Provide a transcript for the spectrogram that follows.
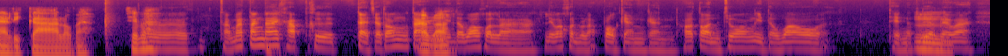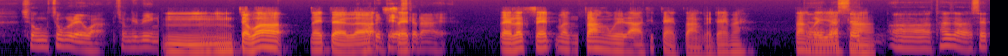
นาฬิกาเราไหมใช่ไหมเออสามารถตั้งได้ครับ คือแต่จะต้องตั้งเอาเหรอ interval คนละ เรียกว่าคนละโปรแกรมกัน เพราะตอนช่วงอินเทอร์วล เทนเลือกอืมได้ว่าช่วงช่วงเร็วอะช่วงที่วิ่ง อืม แต่ว่าในแต่ละเอาเป็นเพเซสตก็ได้ แต่ละเซตมันตั้งเวลาที่แตกต่างกันได้ไหมตั้งระยะแต่ลเซตทางเอ่อถ้าจะเซต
